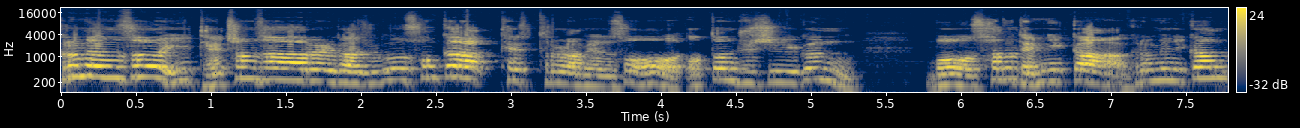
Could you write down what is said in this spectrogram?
그러면서 이 대천사를 가지고 손가락 테스트를 하면서 어떤 주식은 뭐 사도 됩니까? 그러니까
